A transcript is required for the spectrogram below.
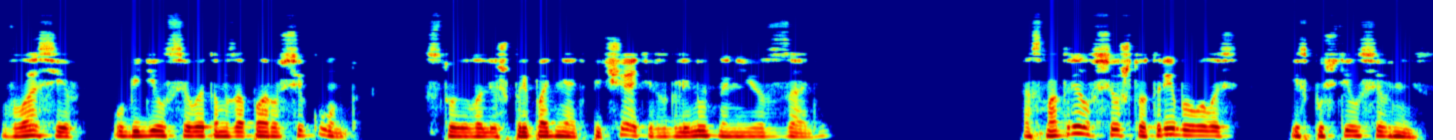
Власьев убедился в этом за пару секунд, стоило лишь приподнять печать и взглянуть на нее сзади. Осмотрел все, что требовалось, и спустился вниз.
